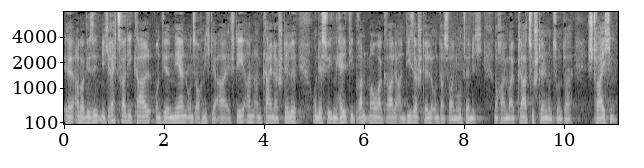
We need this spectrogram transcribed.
äh, aber wir sind nicht rechtsradikal und wir nähern uns auch nicht der AfD an, an keiner Stelle. Und deswegen hält die Brandmauer gerade an dieser Stelle, und das war notwendig, noch einmal klarzustellen und zu unterstreichen.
